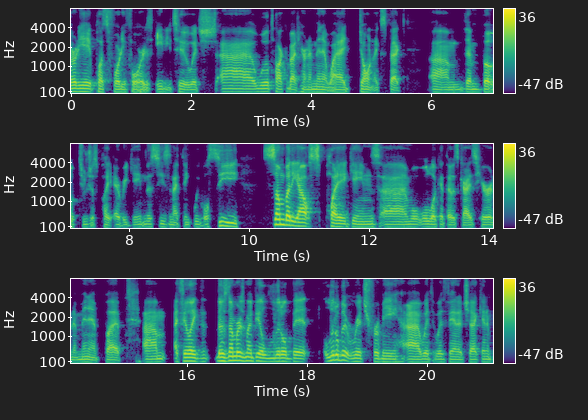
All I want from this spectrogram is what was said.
38 plus 44 is 82, which uh, we'll talk about here in a minute why I don't expect um, them both to just play every game this season. I think we will see somebody else play games. Uh, and we'll, we'll look at those guys here in a minute. But um, I feel like th- those numbers might be a little bit a little bit rich for me uh, with with Vanecek, and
